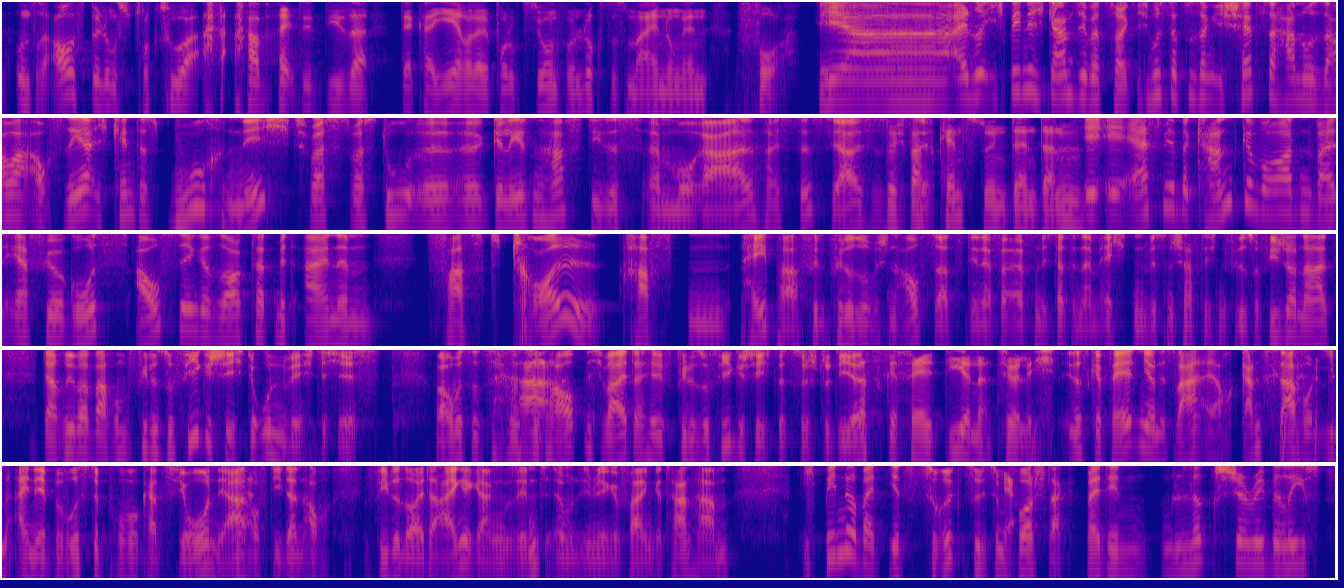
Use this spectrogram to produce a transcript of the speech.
unsere Ausbildungsstruktur arbeitet dieser der Karriere oder der Produktion von Luxusmeinungen vor. Ja, also ich bin nicht ganz überzeugt. Ich muss dazu sagen, ich schätze Hanno Sauer auch sehr. Ich kenne das Buch nicht, was, was du äh, äh gelesen hast. Dieses äh, Moral heißt es. Ja, es ist Durch was kennst du ihn denn dann? Er, er ist mir bekannt geworden, weil er für großes Aufsehen gesorgt hat mit einem fast trollhaften Paper, philosophischen Aufsatz, den er veröffentlicht hat in einem echten wissenschaftlichen Philosophiejournal, darüber, warum Philosophiegeschichte unwichtig ist. Warum es sozusagen ha. uns überhaupt nicht weiterhilft, Philosophiegeschichte zu studieren. Das gefällt dir natürlich. Das gefällt mir und es war auch ganz klar von ihm eine bewusste Provokation, ja, ja, auf die dann auch viele Leute eingegangen sind und ihm den Gefallen getan haben. Ich bin nur bei, jetzt zurück zu diesem ja. Vorschlag. Bei den Luxury Beliefs.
